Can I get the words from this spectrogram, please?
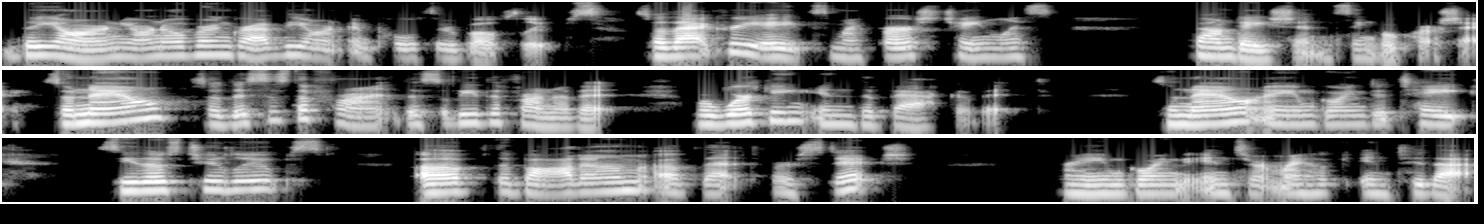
the yarn, yarn over and grab the yarn and pull through both loops. So that creates my first chainless foundation single crochet. So now, so this is the front, this will be the front of it. We're working in the back of it. So now I am going to take, see those two loops of the bottom of that first stitch? I am going to insert my hook into that.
